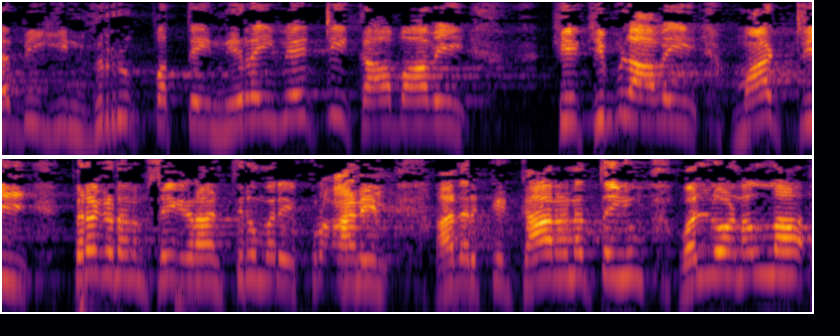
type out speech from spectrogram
நபியின் விருப்பத்தை நிறைவேற்றி காபாவை கிபிலாவை மாற்றி பிரகடனம் செய்கிறான் திருமறை குர்ஆனில். அதற்கு காரணத்தையும் வல்லோன் அல்லாஹ்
